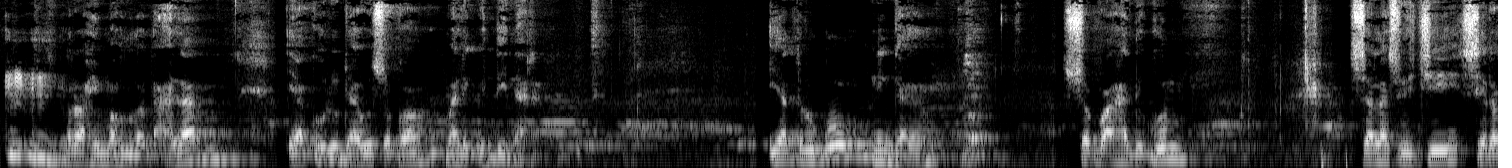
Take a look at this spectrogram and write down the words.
rahimahullah taala yaqulu dawu sapa Malik bin Dinar. Yatruku ninggal sapa hadukum salah suci sira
